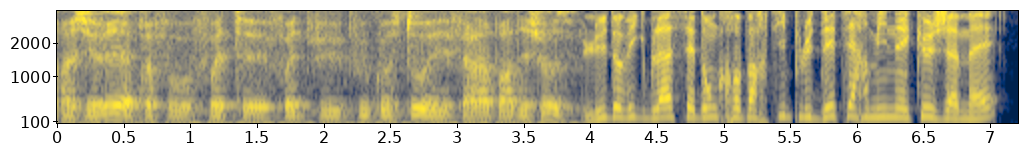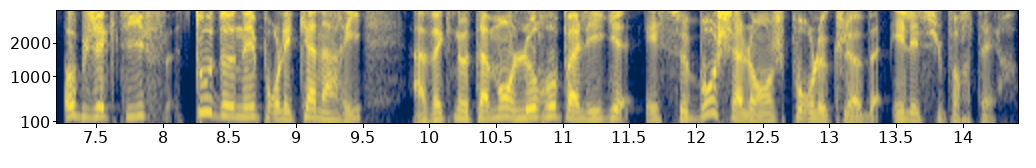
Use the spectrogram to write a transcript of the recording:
à, gérer. Après faut faut être faut être plus plus costaud et faire la part des choses. Ludovic Blas est donc reparti plus déterminé que jamais. Objectif tout donner pour les Canaries avec notamment l'Europa League et ce beau challenge pour le club et les supporters.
